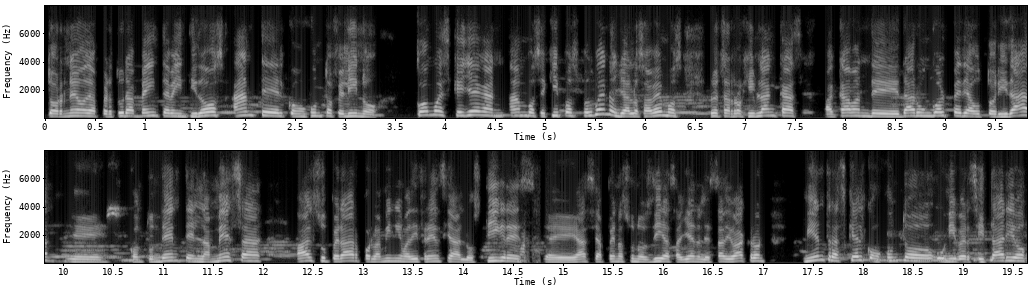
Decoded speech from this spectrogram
torneo de apertura 2022 ante el conjunto felino. ¿Cómo es que llegan ambos equipos? Pues bueno, ya lo sabemos, nuestras rojiblancas acaban de dar un golpe de autoridad eh, contundente en la mesa al superar por la mínima diferencia a los Tigres eh, hace apenas unos días allá en el Estadio Akron mientras que el conjunto universitario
